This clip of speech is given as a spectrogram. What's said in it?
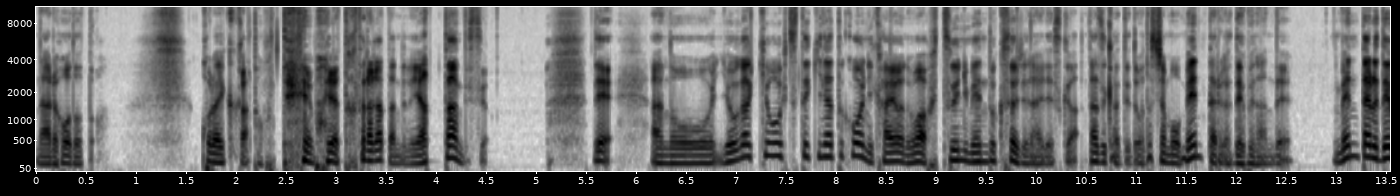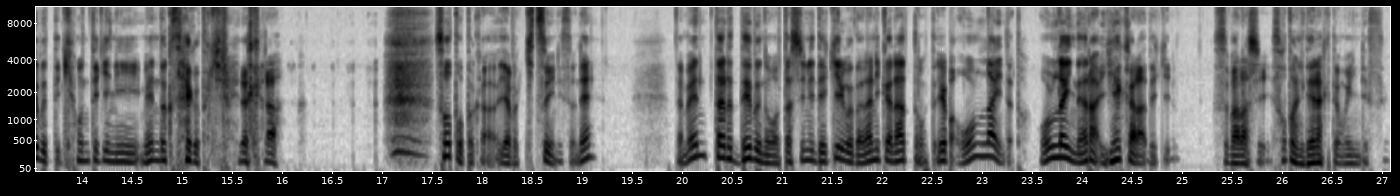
なるほどと。これは行くかと思って、まあ、やったことなかったんでね、やったんですよ。で、あのヨガ教室的なところに通うのは普通にめんどくさいじゃないですか。なぜかっていうと、私はもうメンタルがデブなんで、メンタルデブって基本的にめんどくさいこと嫌いだから、外とかやっぱきついんですよね。メンタルデブの私にできることは何かなと思って、やっぱオンラインだと。オンラインなら家からできる。素晴らしい。外に出なくてもいいんですよ。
